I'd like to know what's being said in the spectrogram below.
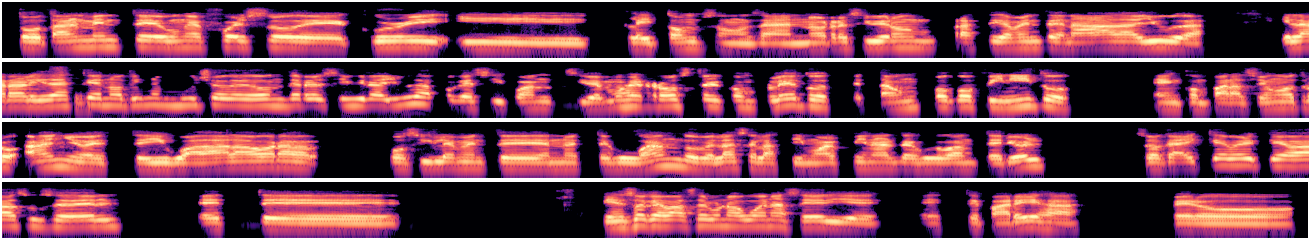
totalmente un esfuerzo de Curry y Clay Thompson, o sea, no recibieron prácticamente nada de ayuda. Y la realidad es que no tienen mucho de dónde recibir ayuda, porque si, cuando, si vemos el roster completo, está un poco finito en comparación a otros años. Este, Iguadal ahora posiblemente no esté jugando, ¿verdad? Se lastimó al final del juego anterior. O que hay que ver qué va a suceder. Este, pienso que va a ser una buena serie, este, pareja, pero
